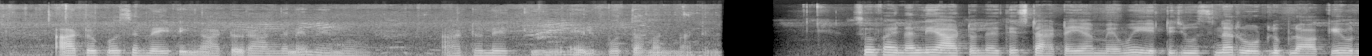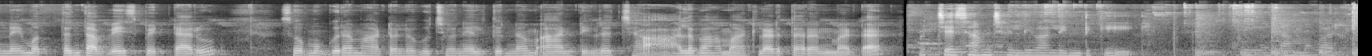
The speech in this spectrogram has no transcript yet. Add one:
ఆటో కోసం వెయిటింగ్ ఆటో రాగానే మేము ఆటోలో ఎక్కి వెళ్ళిపోతాం అనమాట సో ఫైనల్లీ ఆటోలో అయితే స్టార్ట్ అయ్యాం మేము. ఎటు చూసినా రోడ్లు బ్లాకే ఉన్నాయి. మొత్తం తవ్వేసి పెట్టారు. సో ముగ్గురం ఆటోలో కూర్చొని వెళ్తున్నాం. ఆంటీ కూడా చాలా బాగా మాట్లాడతారనమాట వచ్చేసాం చెల్లి వాళ్ళ ఇంటికి. ఇదిగోండి అమ్మవారు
